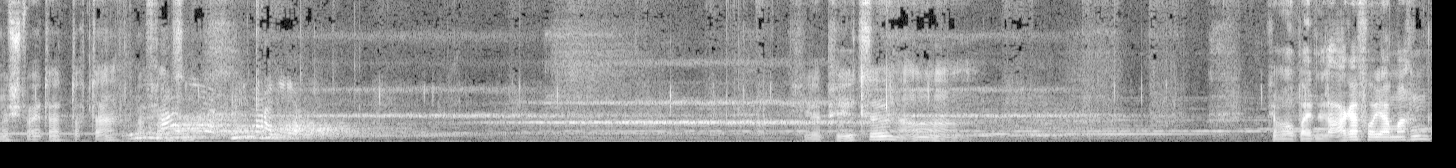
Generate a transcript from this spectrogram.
nicht weiter. Doch da, nach Pflanzen. Hier Pilze. Ah. Können wir auch bald ein Lagerfeuer machen?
